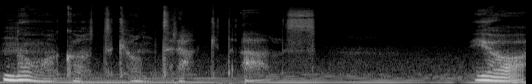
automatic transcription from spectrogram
något kontrakt alls. Jag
